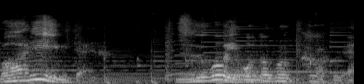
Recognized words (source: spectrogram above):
な。悪い？みたいな。すごいお得価格で、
